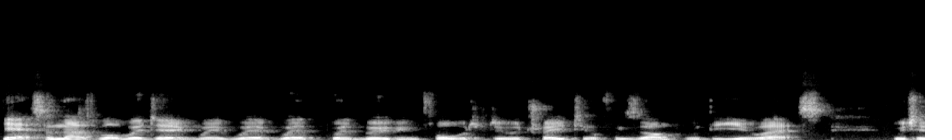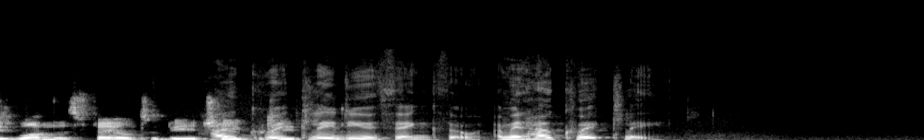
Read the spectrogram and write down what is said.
Yes, and that's what we're doing. We're, we're, we're moving forward to do a trade deal, for example, with the US, which is one that's failed to be achieved. How quickly do you think, though? I mean, how quickly?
